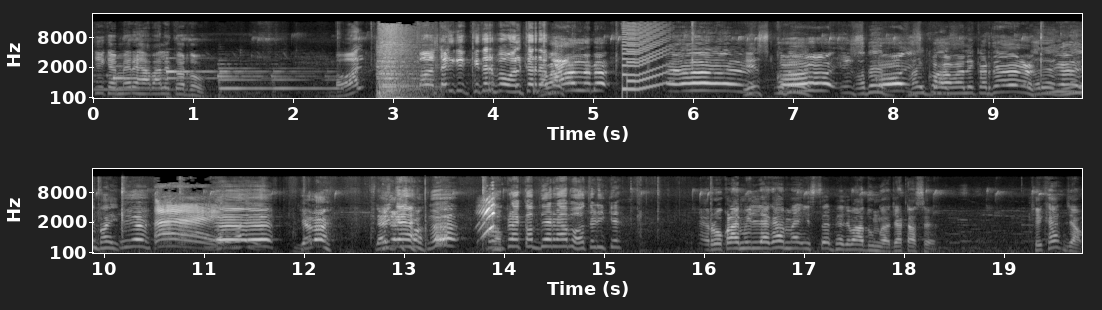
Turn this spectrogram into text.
ठीक है मेरे हवाले कर दो। बवाल बवाल के किधर बवाल कर रहा है इसको इसको इसको हवाले कर दे। अरे नहीं भाई। रोकड़ा हाँ। कब दे रहा है बहुत रोकड़ा मिल जाएगा मैं इससे भेजवा दूँगा जटा से। ठीक है? जाओ।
